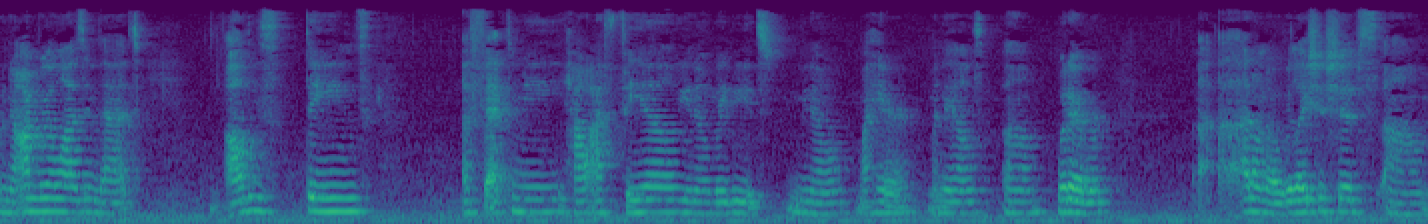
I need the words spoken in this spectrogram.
you know, I'm realizing that all these things affect me, how I feel. You know, maybe it's you know my hair, my nails, um, whatever. I, I, don't know relationships, um,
